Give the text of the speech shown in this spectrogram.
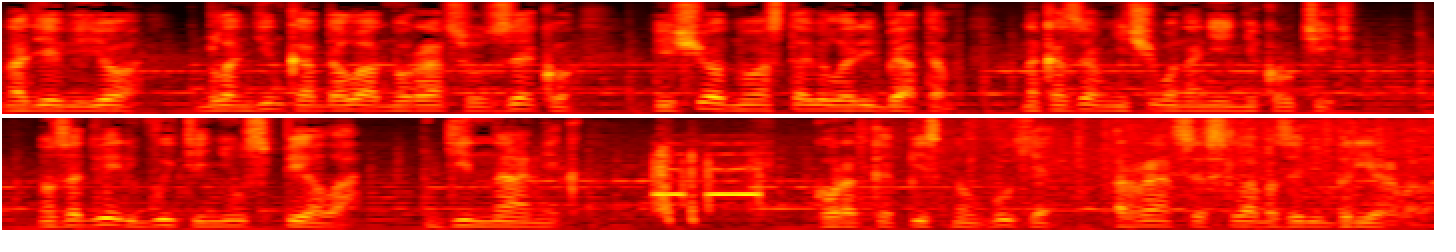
Надев ее, блондинка отдала одну рацию зэку, еще одну оставила ребятам, наказав ничего на ней не крутить. но за дверь выйти не успела. Динамик. Коротко пискнув в ухе, рация слабо завибрировала.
